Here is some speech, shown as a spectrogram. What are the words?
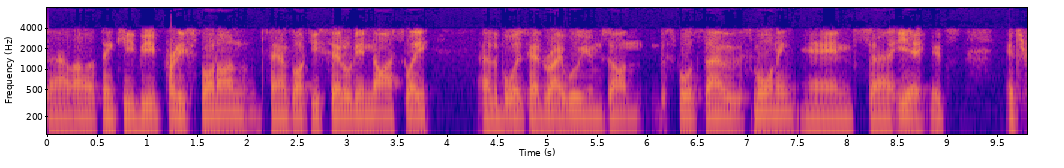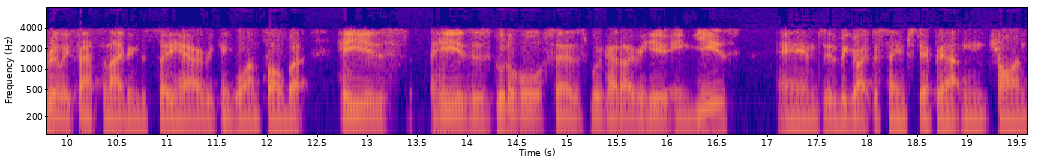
uh, I think he'd be pretty spot on. Sounds like he settled in nicely. Uh, the boys had Ray Williams on the Sports Daily this morning, and uh, yeah, it's it's really fascinating to see how everything will unfold. But he is he is as good a horse as we've had over here in years, and it'll be great to see him step out and try and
